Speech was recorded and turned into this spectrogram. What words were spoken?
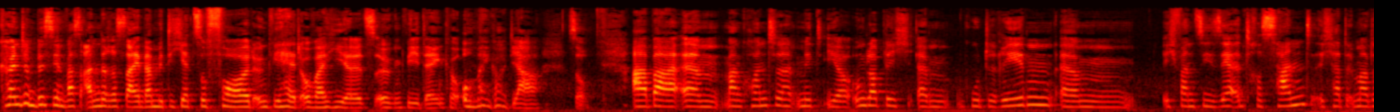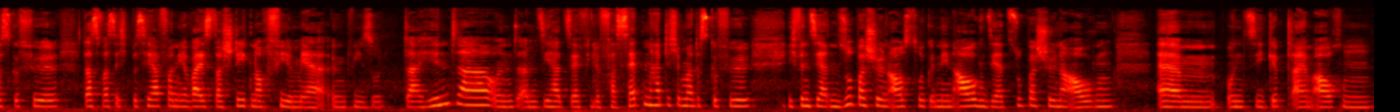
könnte ein bisschen was anderes sein, damit ich jetzt sofort irgendwie Head over Heels irgendwie denke, oh mein Gott, ja, so. Aber ähm, man konnte mit ihr unglaublich ähm, gut reden. Ähm, ich fand sie sehr interessant. Ich hatte immer das Gefühl, das, was ich bisher von ihr weiß, da steht noch viel mehr irgendwie so dahinter. Und ähm, sie hat sehr viele Facetten, hatte ich immer das Gefühl. Ich finde, sie hat einen super schönen Ausdruck in den Augen. Sie hat super schöne Augen. Ähm, und sie gibt einem auch ein,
